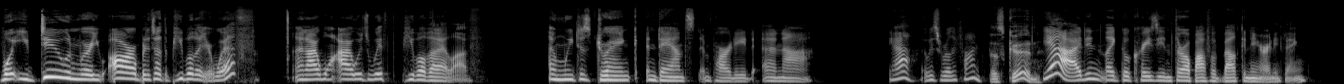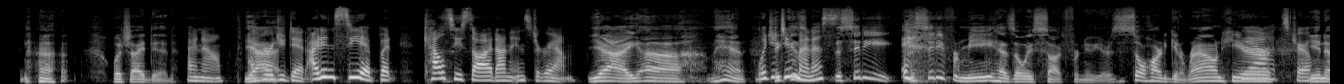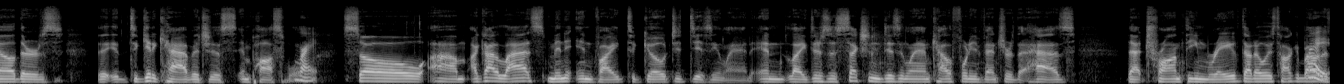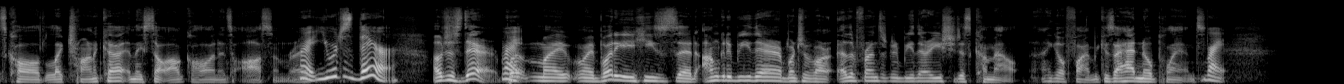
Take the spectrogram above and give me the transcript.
what you do and where you are, but it's about the people that you're with. And I want I was with people that I love. And we just drank and danced and partied and uh yeah, it was really fun. That's good. Yeah, I didn't like go crazy and throw up off a balcony or anything. Which I did. I know. I heard you did. I didn't see it, but Kelsey saw it on Instagram. Yeah, I, uh, man. What'd you do, Menace? The city, the city for me has always sucked for New Year's. It's so hard to get around here. Yeah, it's true. You know, there's to get a cab, it's just impossible. Right. So um, I got a last minute invite to go to Disneyland, and like, there's a section in Disneyland, California Adventure, that has that Tron themed rave that I always talk about. Right. It's called Electronica, and they sell alcohol, and it's awesome, right? Right. You were just there. I was just there. Right. But my my buddy, he said, I'm gonna be there. A bunch of our other friends are gonna be there. You should just come out. I go, fine, because I had no plans. Right.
